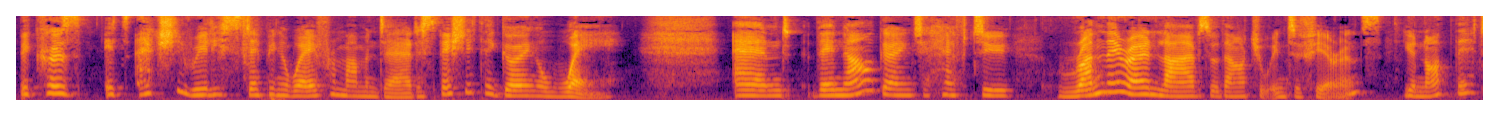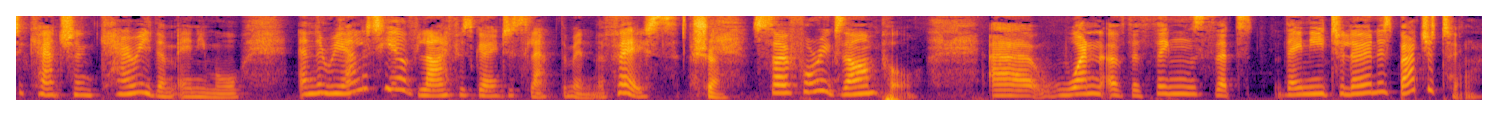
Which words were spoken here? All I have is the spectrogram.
because it's actually really stepping away from mum and dad, especially if they're going away. And they're now going to have to run their own lives without your interference. You're not there to catch and carry them anymore. And the reality of life is going to slap them in the face. Sure. So, for example, uh, one of the things that they need to learn is budgeting.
